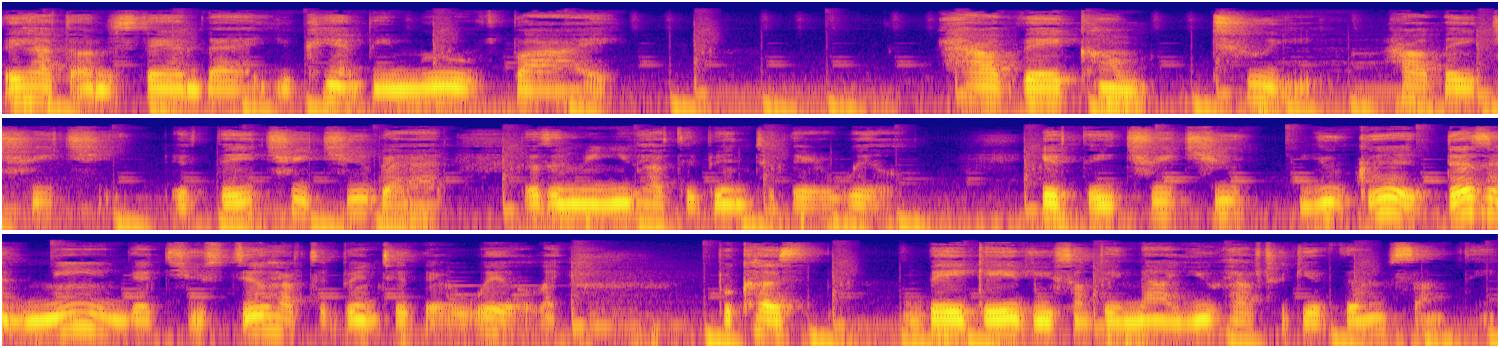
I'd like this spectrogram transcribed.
they have to understand that you can't be moved by how they come to you how they treat you. If they treat you bad, doesn't mean you have to bend to their will. If they treat you you good, doesn't mean that you still have to bend to their will. Like because they gave you something, now you have to give them something.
